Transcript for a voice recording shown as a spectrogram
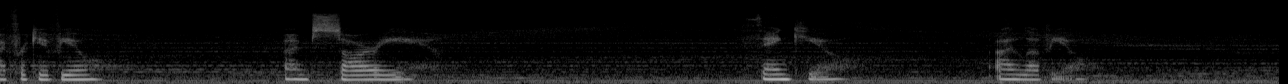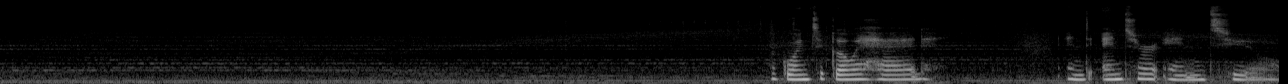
I forgive you. I'm sorry. Thank you. I love you. We're going to go ahead and enter into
